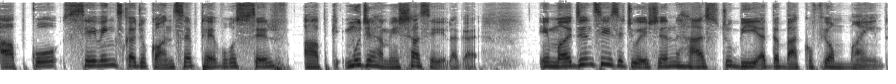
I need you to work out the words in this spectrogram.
आपको सेविंग्स का जो कॉन्सेप्ट है, वो सिर्फ़ आपके, मुझे हमेशा से लगा है। Emergency situation has to be at the back of your mind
